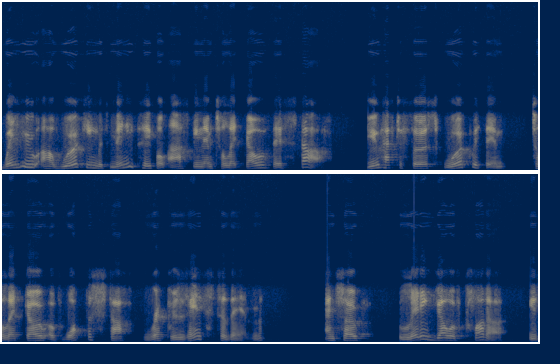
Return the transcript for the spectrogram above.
when you are working with many people asking them to let go of their stuff, you have to first work with them to let go of what the stuff represents to them. And so letting go of clutter is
